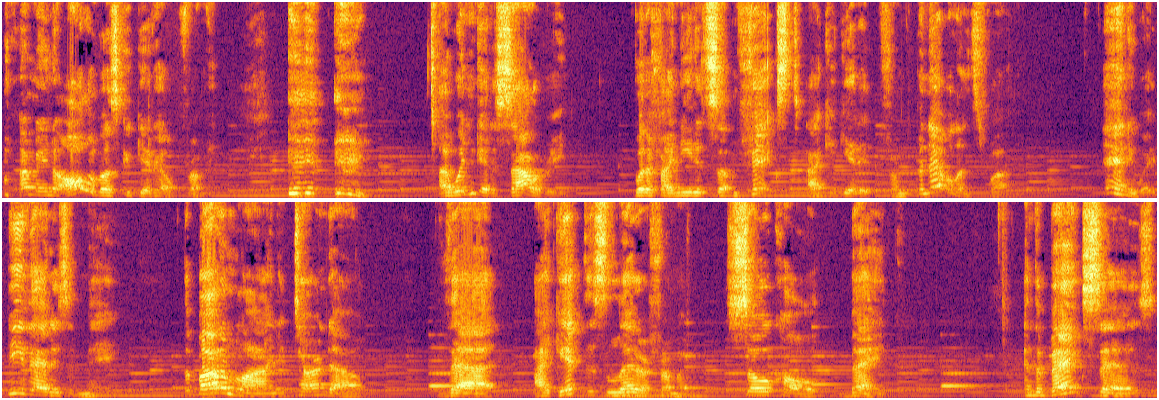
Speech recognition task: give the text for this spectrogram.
I mean, all of us could get help from it. I wouldn't get a salary, but if I needed something fixed, I could get it from the benevolence fund. Anyway, be that as it may, the bottom line, it turned out that I get this letter from a so-called bank, and the bank says,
